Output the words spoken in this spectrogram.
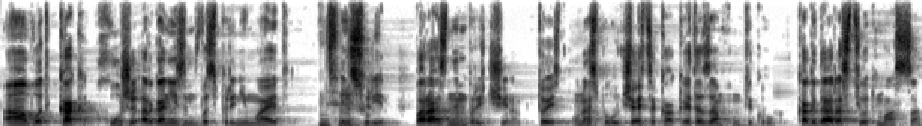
а вот как хуже организм воспринимает Инсулин. инсулин по разным причинам. То есть у нас получается как? Это замкнутый круг. Когда растет масса,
